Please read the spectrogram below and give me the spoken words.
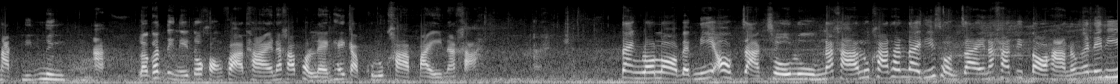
หนักนิดนึงอะเราก็ติดในตัวของฝาท้ายนะคะผ่อนแรงให้กับคุณลูกค้าไปนะคะแต่งหล่อๆแบบนี้ออกจากโชว์รูมนะคะ ลูกค้าท่านใดที่สนใจนะคะ ติดต่อหาน้องเอิญได้ที่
